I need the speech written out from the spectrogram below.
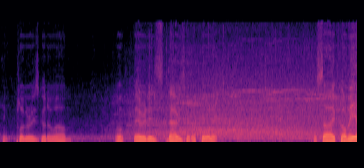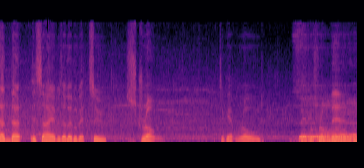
I think Plugger is going to. Um, oh, there it is. Now he's going to call it. Osaekomi, and uh, Isayev is a little bit too strong to get rolled from there.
